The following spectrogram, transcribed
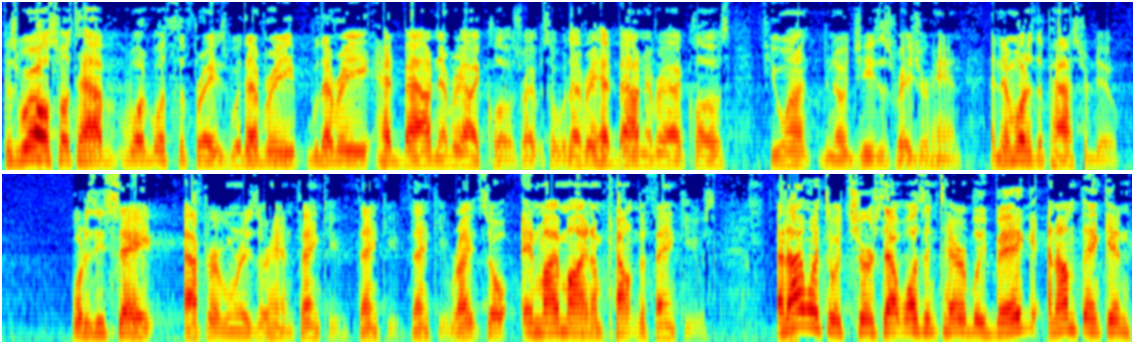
Because we're all supposed to have what, what's the phrase? With every with every head bowed and every eye closed, right? So with every head bowed and every eye closed, if you want to know Jesus, raise your hand. And then what does the pastor do? What does he say after everyone raised their hand? Thank you, thank you, thank you, right? So in my mind, I'm counting the thank yous. And I went to a church that wasn't terribly big, and I'm thinking,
